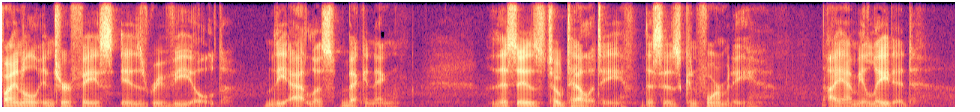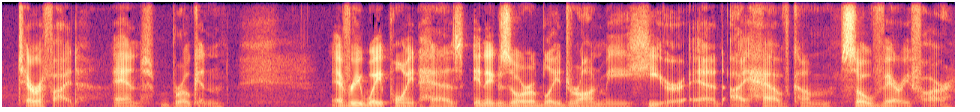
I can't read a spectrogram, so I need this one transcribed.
Final interface is revealed the Atlas beckoning. This is totality. This is conformity. I am elated, terrified, and broken. Every waypoint has inexorably drawn me here, and I have come so very far.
